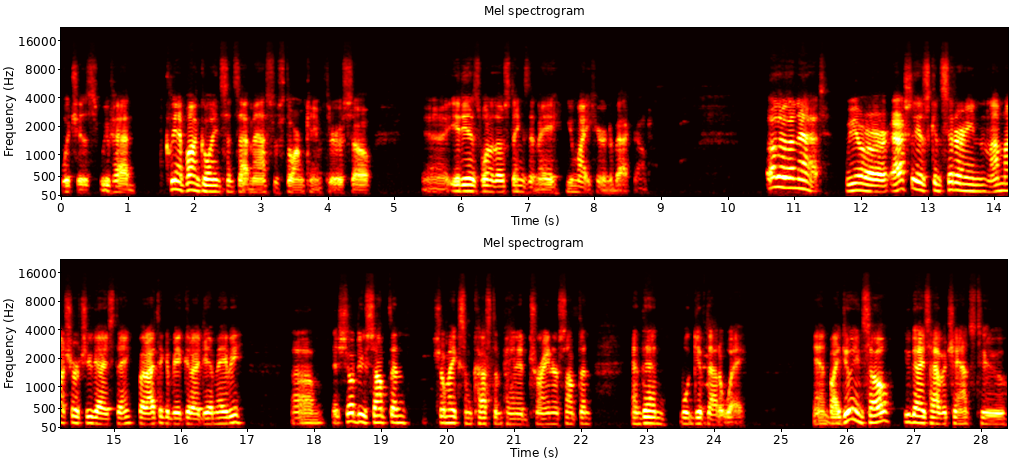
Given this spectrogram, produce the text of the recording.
which is we've had cleanup ongoing since that massive storm came through. So uh, it is one of those things that may you might hear in the background. Other than that, we are Ashley is considering. I'm not sure what you guys think, but I think it'd be a good idea maybe um, she'll do something. She'll make some custom painted terrain or something, and then we'll give that away. And by doing so, you guys have a chance to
